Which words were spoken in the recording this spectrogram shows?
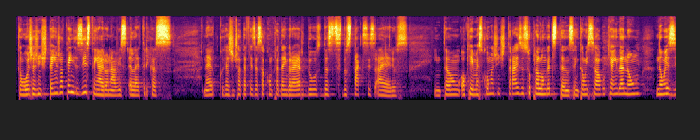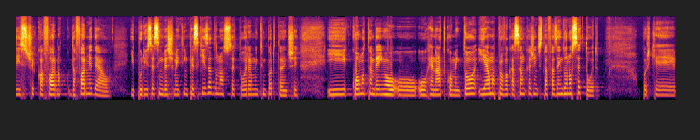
Então, hoje a gente tem, já tem, existem aeronaves elétricas, né, a gente até fez essa compra da Embraer dos, dos, dos táxis aéreos. Então, ok, mas como a gente traz isso para longa distância? Então, isso é algo que ainda não não existe forma da forma ideal. E por isso esse investimento em pesquisa do nosso setor é muito importante. E como também o, o, o Renato comentou, e é uma provocação que a gente está fazendo no setor, porque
